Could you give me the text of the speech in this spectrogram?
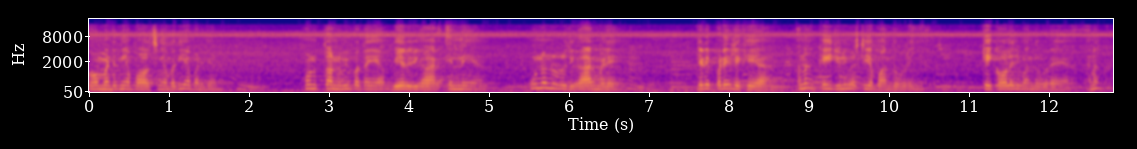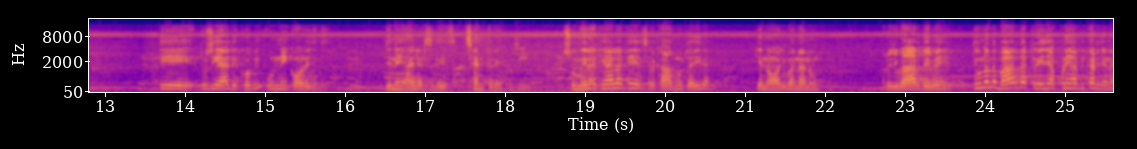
ਗਵਰਨਮੈਂਟ ਦੀਆਂ ਪਾਲਿਸੀਆਂ ਵਧੀਆ ਬਣ ਜਾਣ। ਹੁਣ ਤੁਹਾਨੂੰ ਵੀ ਪਤਾ ਹੀ ਆ ਬੇਰੁਜ਼ਗਾਰ ਇੰਨੇ ਆ ਉਹਨਾਂ ਨੂੰ ਰੁਜ਼ਗਾਰ ਮਿਲੇ। ਜਿਹੜੇ ਪੜ੍ਹੇ ਲਿਖੇ ਆ ਹਨਾ ਕਈ ਯੂਨੀਵਰਸਿਟੀਆਂ ਬੰਦ ਹੋ ਰਹੀਆਂ ਕਈ ਕਾਲਜ ਬੰਦ ਹੋ ਰਹੇ ਆ ਹਨਾ। ਤੇ ਤੁਸੀਂ ਇਹ ਦੇਖੋ ਵੀ ਉਨੇ ਕਾਲਜ ਨੇ ਜਿਨੇ ਆਈਲੈਟਸ ਦੇ ਸੈਂਟਰ ਹੈ ਜੀ। ਸੋ ਮੇਰਾ ਖਿਆਲ ਹੈ ਕਿ ਸਰਕਾਰ ਨੂੰ ਚਾਹੀਦਾ ਕਿ ਨੌਜਵਾਨਾਂ ਨੂੰ ਰੁਜ਼ਗਾਰ ਦੇਵੇ ਤੇ ਉਹਨਾਂ ਦਾ ਬਾਹਰ ਦਾ ਕਰੇਜ ਆਪਣੇ ਆਪ ਹੀ ਘਟ ਜਾਣਾ।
